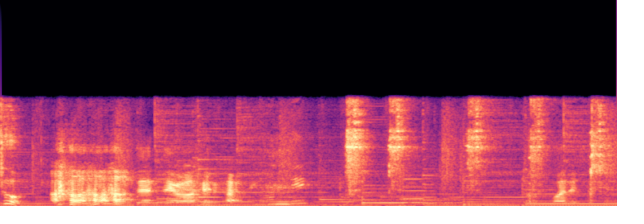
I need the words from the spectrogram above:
そう。全然割れない。なんで？割れた。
